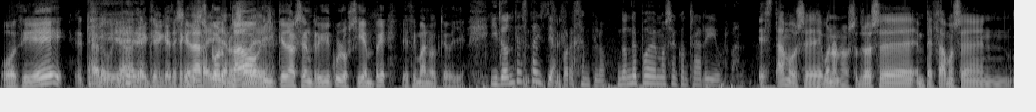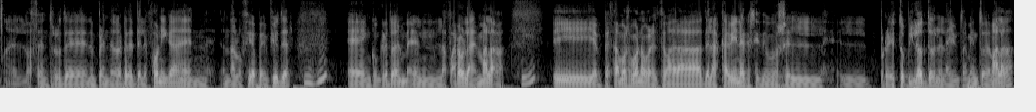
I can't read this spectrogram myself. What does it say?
o decir, ¡eh! Eh, Claro, ya eh, que- que, que te quedas ahí no cortado y quedas en ridículo siempre y encima no te oye. ¿Y dónde estáis ya, por ejemplo? ¿Dónde podemos encontrar iUrban? Estamos, eh, bueno, nosotros eh, empezamos en, en los centros de, de emprendedores de Telefónica, en Andalucía Open Future, eh, en concreto en, en La Farola, en Málaga. ¿Sí? Y empezamos, bueno, con el tema de, la- de las cabinas, que se hicimos el, el proyecto piloto en el Ayuntamiento de Málaga.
